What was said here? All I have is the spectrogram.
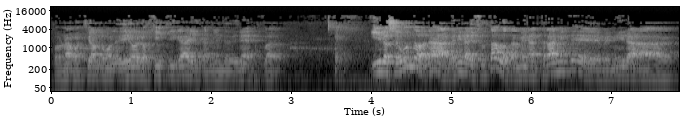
Por una cuestión, como le digo, logística y también de dinero, claro. Y lo segundo, nada, venir a disfrutarlo también al trámite, venir a,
